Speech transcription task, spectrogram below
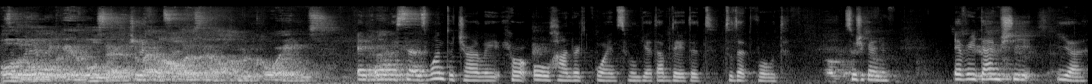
Oh, the whenever- whole, yeah, the whole section. So if I have Reconcile. Now 100 coins. And only sends one to Charlie, her all 100 coins will get updated to that vote. Okay, So she kind of, every time she, yeah,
